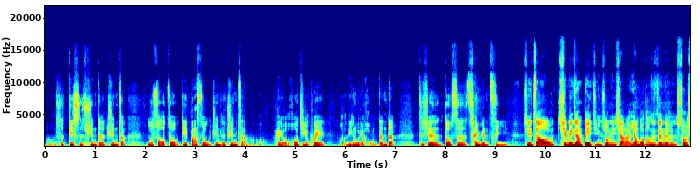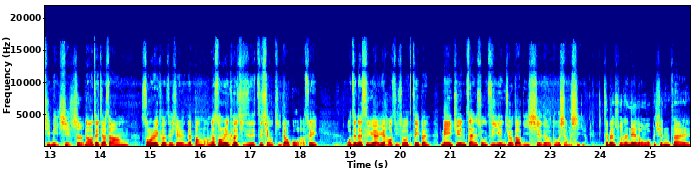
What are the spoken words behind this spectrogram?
啊，是第十军的军长；吴少洲，第八十五军的军长啊；还有侯吉辉啊、林伟宏等等，这些都是成员之一。其实照前面这样背景说明下来，杨伯涛是真的很熟悉美械，是。然后再加上宋瑞科这些人在帮忙，那宋瑞科其实之前有提到过了，所以我真的是越来越好奇，说这一本《美军战术之研究》到底写的有多详细。这本书的内容我们现在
